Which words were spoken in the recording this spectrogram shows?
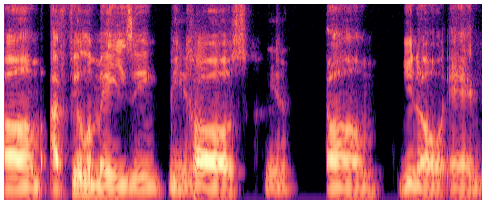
um, I feel amazing because. yeah um, you know, and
